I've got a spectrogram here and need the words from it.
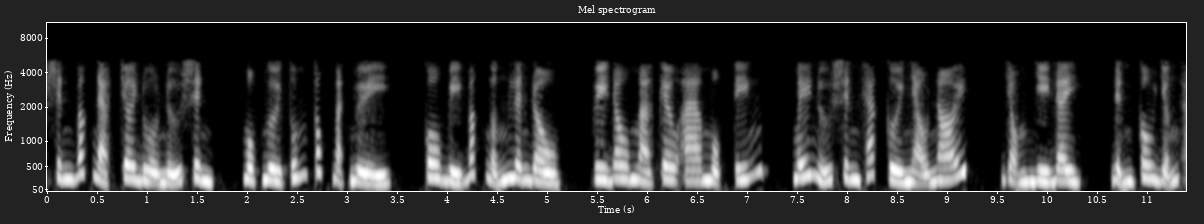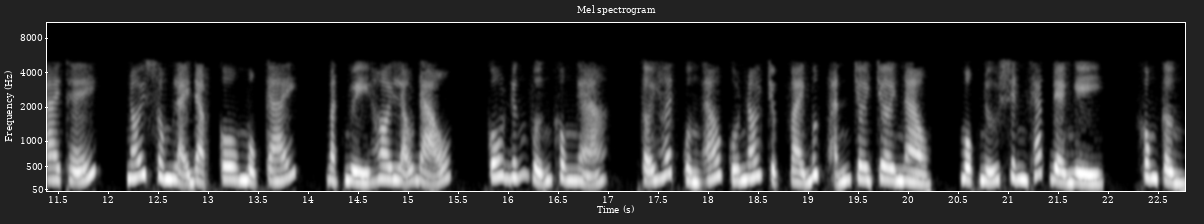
sinh bắt nạt chơi đùa nữ sinh, một người túm tóc Bạch Ngụy, cô bị bắt ngẩn lên đầu, vì đâu mà kêu a một tiếng, mấy nữ sinh khác cười nhạo nói, giọng gì đây, định câu dẫn ai thế, nói xong lại đạp cô một cái, Bạch Ngụy hoi lão đảo, cố đứng vững không ngã, cởi hết quần áo của nó chụp vài bức ảnh chơi chơi nào, một nữ sinh khác đề nghị, không cần.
